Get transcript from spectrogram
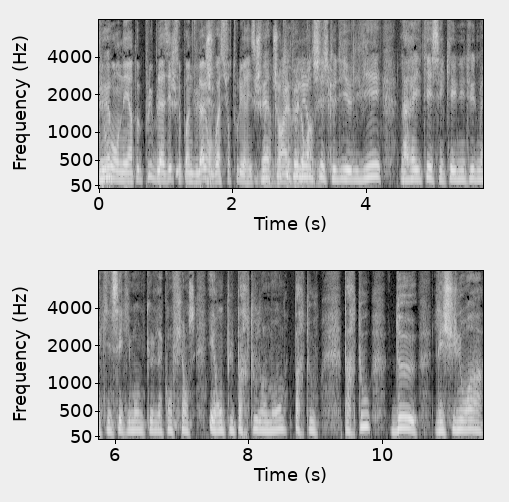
nous, on est un peu plus blasé de ce point de vue-là et on voit surtout les risques. Je vais un petit peu nuancer ce que dit Olivier. La réalité, c'est qu'il y a une étude McKinsey qui montre que la confiance est rompue partout dans le monde, partout, partout. Deux, les Chinois,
